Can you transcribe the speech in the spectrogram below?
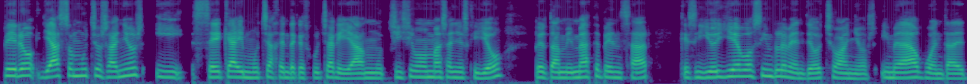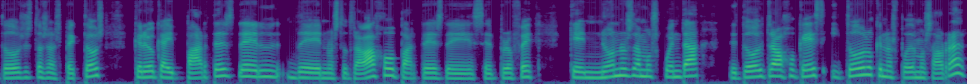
pero ya son muchos años y sé que hay mucha gente que escucha que ya muchísimos más años que yo, pero también me hace pensar que si yo llevo simplemente ocho años y me he dado cuenta de todos estos aspectos, creo que hay partes del, de nuestro trabajo, partes de ser profe, que no nos damos cuenta de todo el trabajo que es y todo lo que nos podemos ahorrar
